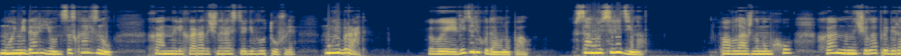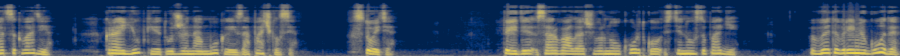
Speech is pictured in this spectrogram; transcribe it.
«Мой медальон соскользнул!» — Ханна лихорадочно расстегивала туфли. «Мой брат!» «Вы видели, куда он упал?» «В самую середину». По влажному мху Ханна начала пробираться к воде. Край юбки тут же намок и запачкался. «Стойте!» Тедди сорвал и отшвырнул куртку, стянул сапоги. В это время года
